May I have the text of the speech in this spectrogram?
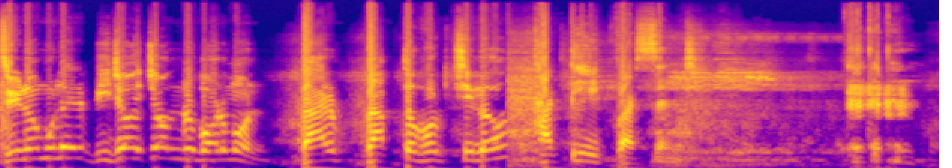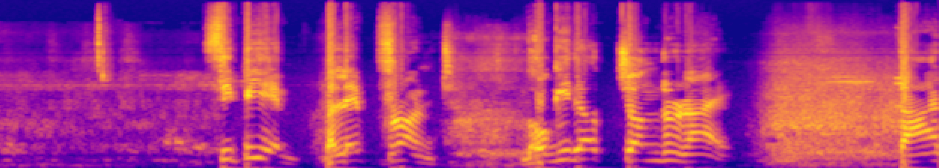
তৃণমূলের বিজয় চন্দ্র বর্মন তার প্রাপ্ত ভোট ছিল থার্টি এইট পার্সেন্ট সিপিএম বা লেফট ফ্রন্ট ভগীরথ চন্দ্র রায় তার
